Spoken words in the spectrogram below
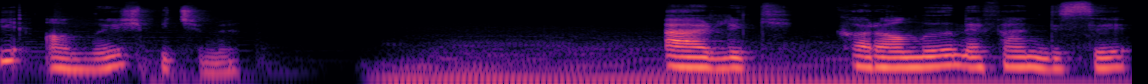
bir anlayış biçimi. Erlik, karanlığın efendisi,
